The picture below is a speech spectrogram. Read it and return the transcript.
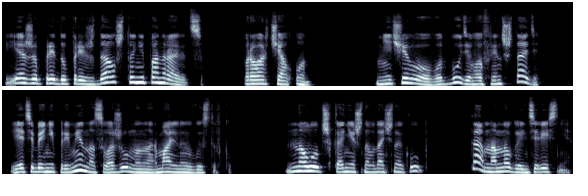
«Я же предупреждал, что не понравится», — проворчал он. «Ничего, вот будем во Фринштаде, я тебя непременно свожу на нормальную выставку. Но лучше, конечно, в ночной клуб. Там намного интереснее».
